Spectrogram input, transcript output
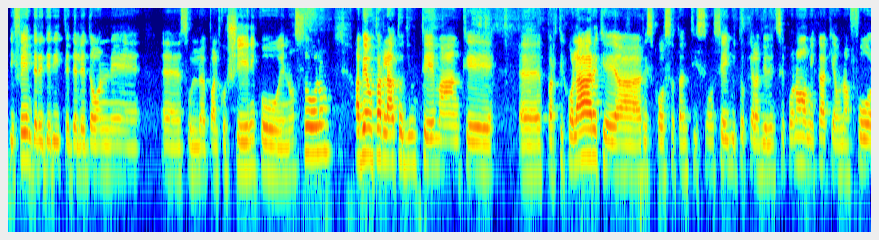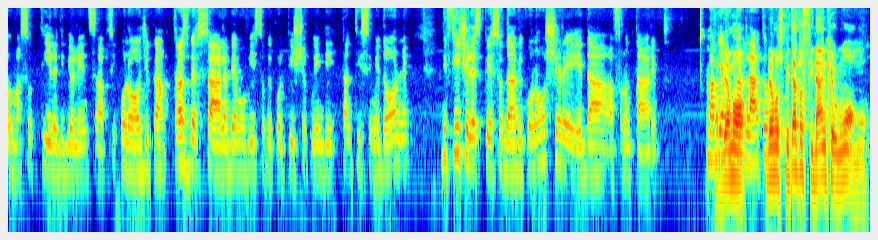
difendere i diritti delle donne eh, sul palcoscenico e non solo. Abbiamo parlato di un tema anche eh, particolare che ha riscosso tantissimo seguito, che è la violenza economica, che è una forma sottile di violenza psicologica, trasversale, abbiamo visto che colpisce quindi tantissime donne, difficile spesso da riconoscere e da affrontare. Ma abbiamo, abbiamo parlato... Abbiamo ospitato finanche un uomo.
